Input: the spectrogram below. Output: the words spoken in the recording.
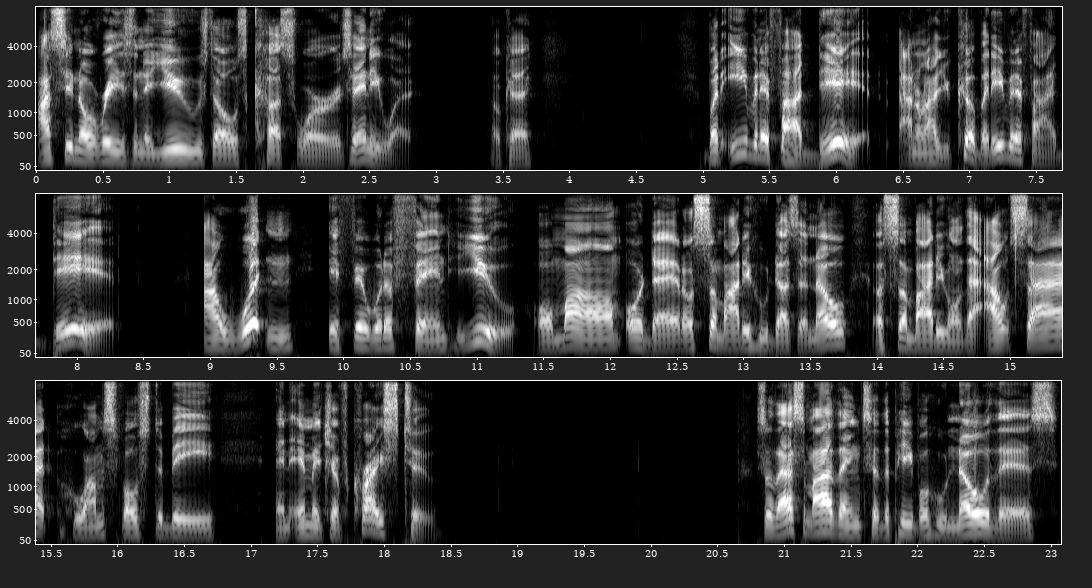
I see no reason to use those cuss words anyway. Okay. But even if I did, I don't know how you could, but even if I did, I wouldn't if it would offend you or mom or dad or somebody who doesn't know or somebody on the outside who I'm supposed to be an image of Christ to. So that's my thing to the people who know this,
